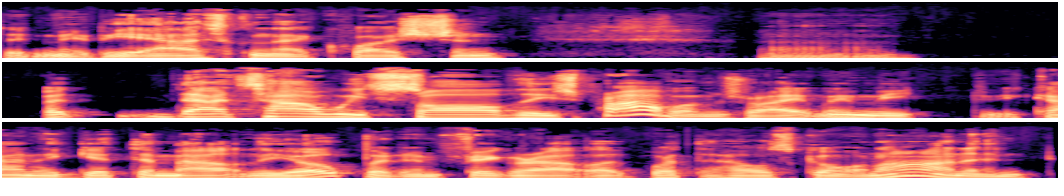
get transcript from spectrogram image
they may be asking that question. Uh, but that's how we solve these problems, right? We, we kind of get them out in the open and figure out like what the hell's going on and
